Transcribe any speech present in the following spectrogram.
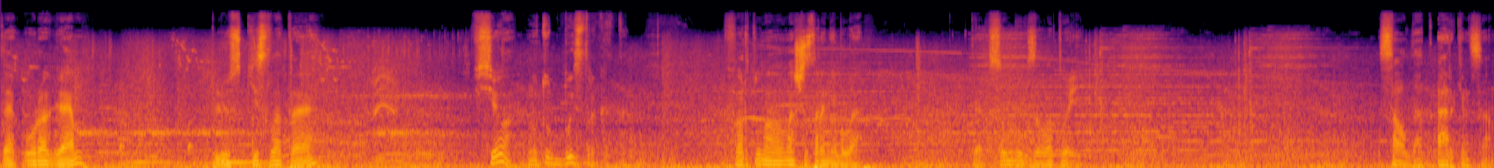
Так, ураган. Плюс кислота. Все, ну тут быстро как-то. Фортуна на нашей стороне была. Так, сундук золотой. Солдат Аркинсон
